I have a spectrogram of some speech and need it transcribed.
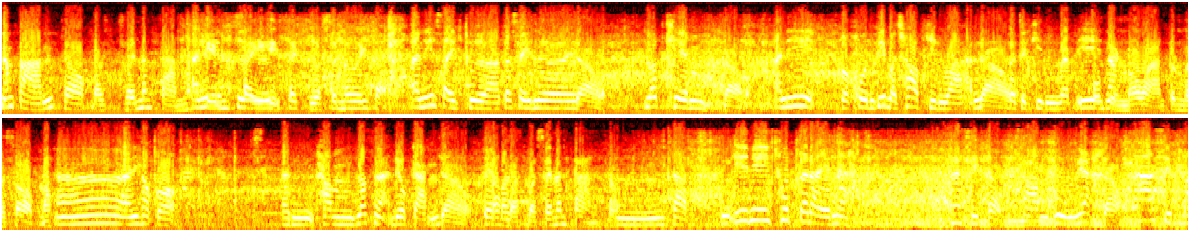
น้ำตาล เจ้ามาใช้น้ำตาลมาอันนี้เค็มคือ ใส่ใส่เกลือเสนยเจ้า อันนี้ใส่เกลือก็ใส่เนยเจ้า รสเค็ม เจ้า อันนี้ก็คนที่บ่ชอบกินหวาน เจ้า ก็จะกินแบบนี้คนเป็นนะเบาหวานเป็นมาสอบเนาะ อ่าอันนี้เขาก็ อันทำลักษณะเดียวกัน เจ้าแต่ต้องบะบะบะใส่น้ำตาลเจ้าอืมครับอีนี่ชุดกระไดเนี่ยห้าสิบเจ้า สามถุงเนี่ยเจ้า ห้าสิบบ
